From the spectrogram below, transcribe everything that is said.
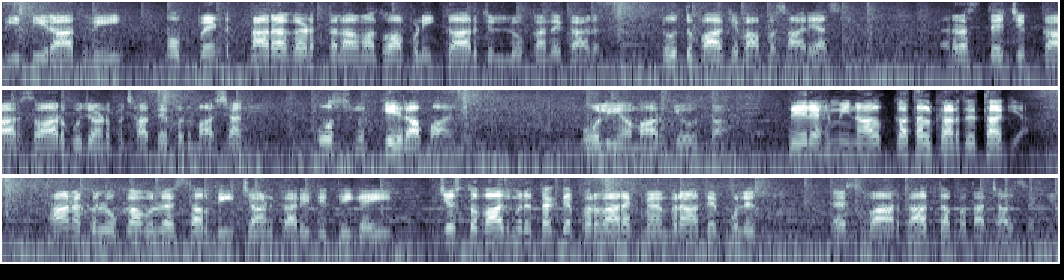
ਬੀਤੀ ਰਾਤ ਵੀ ਉਹ ਪਿੰਡ ਤਾਰਾਗੜ੍ਹ ਤਲਾਵਾਂ ਤੋਂ ਆਪਣੀ ਕਾਰ 'ਚ ਲੋਕਾਂ ਦੇ ਘਰ ਦੁੱਧ ਪਾ ਕੇ ਵਾਪਸ ਆ ਰਿਹਾ ਸੀ। ਰਸਤੇ 'ਚ ਕਾਰ ਸਵਾਰ ਗੁਜਣ ਪਛਾਤੇ ਬਦਮਾਸ਼ਾਂ ਨੇ ਉਸ ਨੂੰ ਘੇਰਾ ਪਾ ਲਿਆ। ਗੋਲੀਆਂ ਮਾਰ ਕੇ ਉਸ ਦਾ ਬੇਰਹਿਮੀ ਨਾਲ ਕਤਲ ਕਰ ਦਿੱਤਾ ਗਿਆ। ਸਥਾਨਕ ਲੋਕਾਂ ਵੱਲੋਂ ਇਸ ਸਭ ਦੀ ਜਾਣਕਾਰੀ ਦਿੱਤੀ ਗਈ ਜਿਸ ਤੋਂ ਬਾਅਦ ਮ੍ਰਿਤਕ ਦੇ ਪਰਿਵਾਰਕ ਮੈਂਬਰਾਂ ਅਤੇ ਪੁਲਿਸ ਨੂੰ ਇਸ ਵਾਰਦਾਤ ਦਾ ਪਤਾ ਚੱਲ ਸਕਿਆ।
